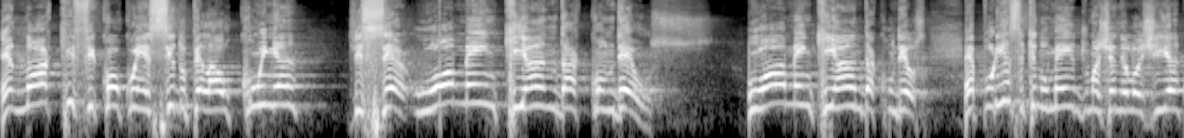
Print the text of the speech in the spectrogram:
Enoque ficou conhecido pela alcunha de ser o homem que anda com Deus. O homem que anda com Deus. É por isso que no meio de uma genealogia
